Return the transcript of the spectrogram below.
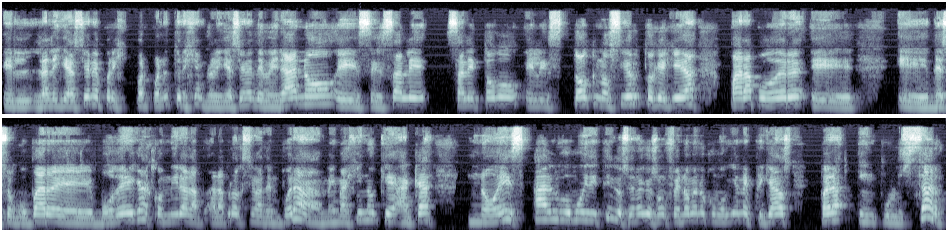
las liquidaciones, por, ponerte un ejemplo, liquidaciones de verano, se sale, sale todo el stock, ¿no es cierto?, que queda para poder eh, desocupar eh, bodegas con mira a la, próxima temporada. Me imagino que acá no es algo muy distinto, sino que es un fenómeno, como bien explicados, para impulsar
